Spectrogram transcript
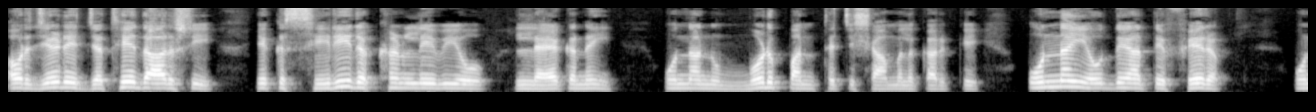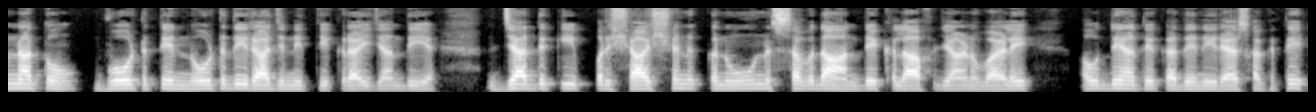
ਔਰ ਜਿਹੜੇ ਜਥੇਦਾਰ ਸੀ, ਇੱਕ ਸੀਰੀ ਰੱਖਣ ਲਈ ਵੀ ਉਹ ਲਾਇਕ ਨਹੀਂ, ਉਹਨਾਂ ਨੂੰ ਮੁੜ ਪੰਥ 'ਚ ਸ਼ਾਮਲ ਕਰਕੇ ਉਹਨਾਂ ਹੀ ਅਹੁਦਿਆਂ ਤੇ ਫਿਰ ਉਹਨਾਂ ਤੋਂ ਵੋਟ ਤੇ ਨੋਟ ਦੀ ਰਾਜਨੀਤੀ ਕਰਾਈ ਜਾਂਦੀ ਹੈ। ਜਦ ਕਿ ਪ੍ਰਸ਼ਾਸਨ ਕਾਨੂੰਨ ਸੰਵਿਧਾਨ ਦੇ ਖਿਲਾਫ ਜਾਣ ਵਾਲੇ ਅਹੁਦਿਆਂ ਤੇ ਕਦੇ ਨਹੀਂ ਰਹਿ ਸਕਦੇ।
